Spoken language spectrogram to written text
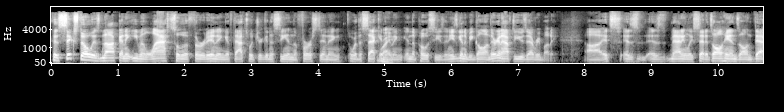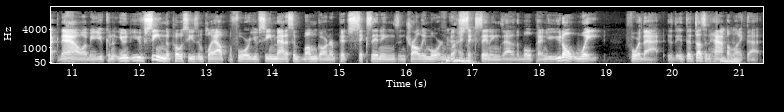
because Sixto is not going to even last till the third inning if that's what you're going to see in the first inning or the second right. inning in the postseason. He's going to be gone. They're going to have to use everybody. Uh, it's as as Mattingly said, it's all hands on deck now. I mean, you can you you've seen the postseason play out before. You've seen Madison Bumgarner pitch six innings and Charlie Morton pitch right. six innings out of the bullpen. You you don't wait for that. It, it, doesn't happen mm-hmm. like that.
